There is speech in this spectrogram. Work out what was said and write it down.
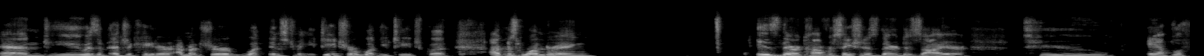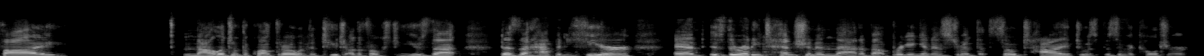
And you, as an educator, I'm not sure what instrument you teach or what you teach, but I'm just wondering is there a conversation, is there a desire to amplify knowledge of the cuatro and to teach other folks to use that? Does that happen here? And is there any tension in that about bringing an instrument that's so tied to a specific culture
